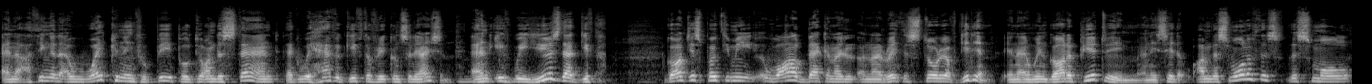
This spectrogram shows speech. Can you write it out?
and I think an awakening for people to understand that we have a gift of reconciliation, mm-hmm. and if we use that gift. God just spoke to me a while back, and I and I read the story of Gideon. You know, when God appeared to him, and he said, "I'm the small of the, the small,"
